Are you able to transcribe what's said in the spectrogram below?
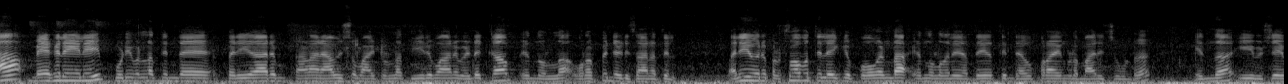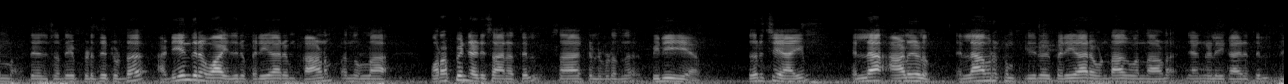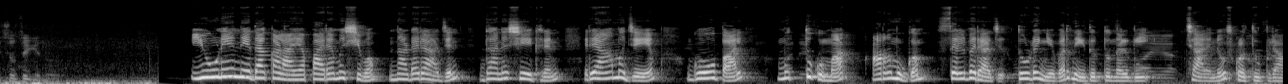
ആ മേഖലയിലെയും കുടിവെള്ളത്തിന്റെ പരിഹാരം കാണാൻ ആവശ്യമായിട്ടുള്ള തീരുമാനം എടുക്കാം എന്നുള്ള ഉറപ്പിന്റെ അടിസ്ഥാനത്തിൽ വലിയൊരു പ്രക്ഷോഭത്തിലേക്ക് പോകണ്ട എന്നുള്ളതിൽ അദ്ദേഹത്തിന്റെ അഭിപ്രായം കൂടെ മാനിച്ചുകൊണ്ട് ഇന്ന് ഈ വിഷയം അദ്ദേഹം ശ്രദ്ധയിൽപ്പെടുത്തിയിട്ടുണ്ട്. അടിയന്തരമായി ഇതിന് പരിഹാരം കാണും എന്നുള്ള ഉറപ്പിന്റെ അടിസ്ഥാനത്തിൽ സഹാക്കൾ ഇവിടുന്ന് പിരിയുകയാണ്. തീർച്ചയായും എല്ലാ ആളുകളും എല്ലാവർക്കും ഇതിനൊരു പരിഹാരം ഉണ്ടാകുമെന്നാണ് ഞങ്ങൾ ഈ കാര്യത്തിൽ വിശ്വസിക്കുന്നത്. യൂണിയൻ നേതാക്കളായ പരമശിവം നടരാജൻ ധനശേഖരൻ രാമജയം ഗോപാൽ മുത്തുകുമാർ അറുമുഖം സെൽവരാജ് തുടങ്ങിയവർ നേതൃത്വം നൽകി. Channel news Kulathupuzha.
